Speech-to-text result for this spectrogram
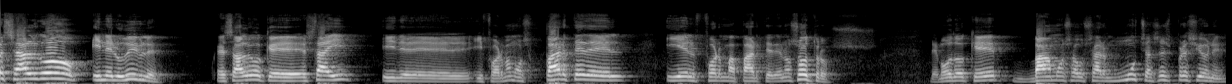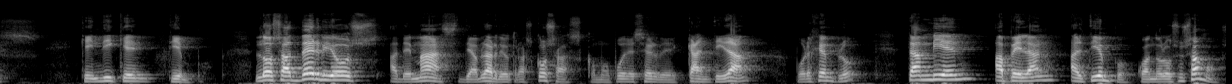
Es algo ineludible, es algo que está ahí y, formamos parte de él, y él forma parte de nosotros, de modo que vamos a usar muchas expresiones que indiquen tiempo. Los adverbios, además de hablar de otras cosas, como puede ser de cantidad, por ejemplo, también apelan al tiempo cuando los usamos.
